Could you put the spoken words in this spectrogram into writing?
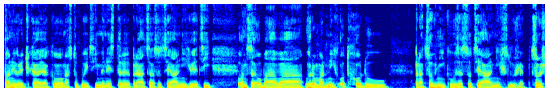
pan Jurečka jako nastupující minister práce a sociálních věcí. On se obává hromadných odchodů pracovníků ze sociálních služeb, což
